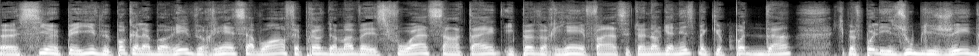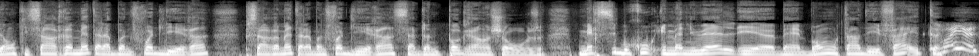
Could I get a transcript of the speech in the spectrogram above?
euh, si un pays veut pas collaborer, veut rien savoir, fait preuve de mauvaise foi, s'entête, ils peuvent rien faire. C'est un organisme qui a pas de dents, qui peuvent pas les obliger, donc ils s'en remettent à la bonne foi de l'Iran, puis s'en remettre à la bonne foi de l'Iran, ça donne pas grand-chose. Merci beaucoup, Emmanuel, et euh, ben bon temps des fêtes. Joyeuse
